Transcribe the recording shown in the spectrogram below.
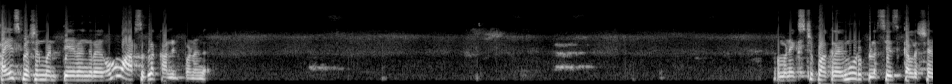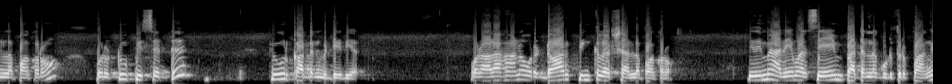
size measurement தேவைங்கிறவங்க வாட்ஸ்அப்பில் கனெக்ட் பண்ணுங்க. நம்ம நெக்ஸ்ட் பார்க்குறதுமே ஒரு ப்ளஸ் சைஸ் கலெக்ஷனில் பார்க்குறோம். ஒரு two piece set pure cotton material ஒரு அழகான ஒரு டார்க் பிங்க் கலர் ஷேடில் பார்க்குறோம். இதுவுமே அதே மாதிரி சேம் பேட்டர்னில் கொடுத்துருப்பாங்க.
